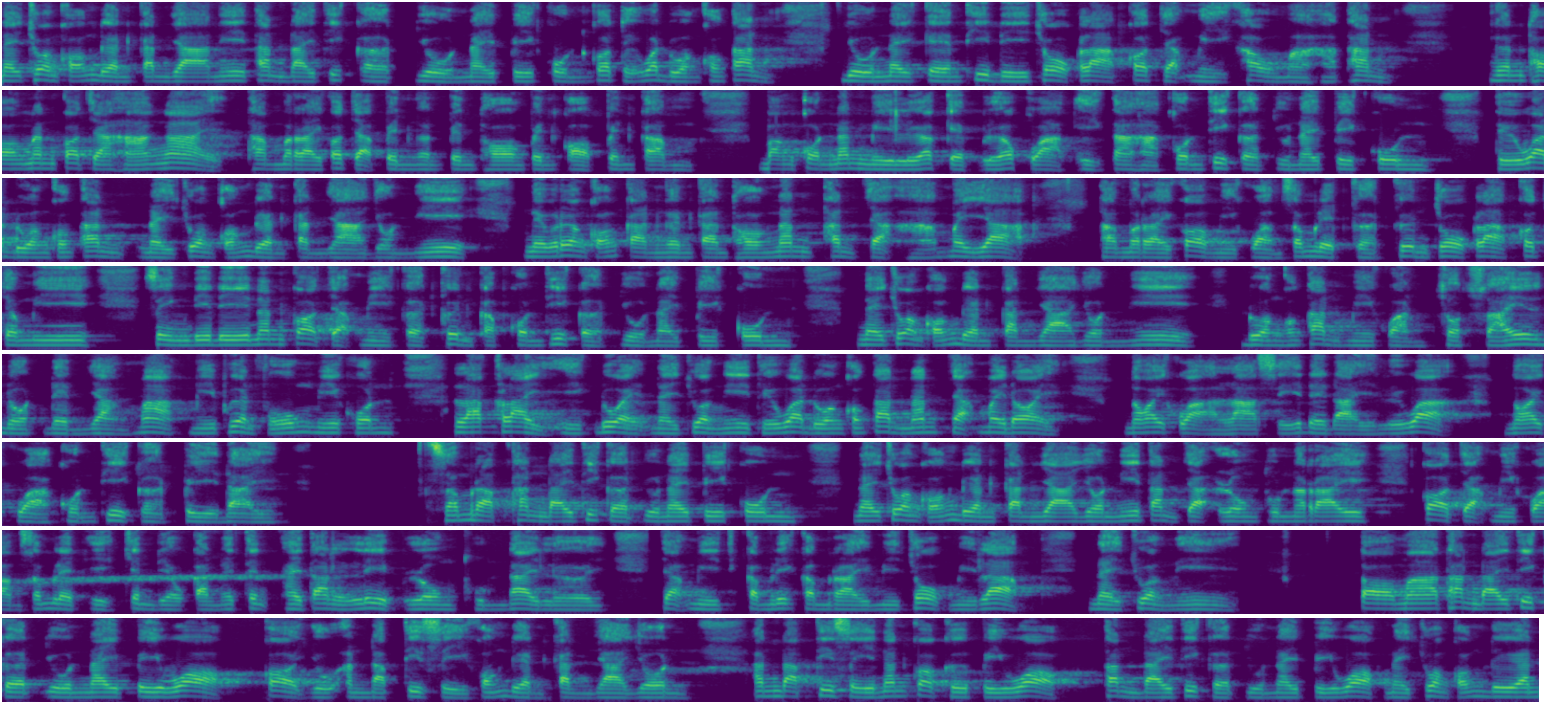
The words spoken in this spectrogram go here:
ในช่วงของเดือนกันยานี้ท่านใดที่เกิดอยู่ในปีกุลก็ถือว่าดวงของท่าน อยู่ในเกณฑ์ที่ดีโชคลาภก็จะมีเข้ามาหาท่าน เงินทองนั่นก็จะหาง่ายทำอะไรก็จะเป็นเงินเป็นทองเป็นกอบเป็นกำบางคนนั่นมีเหลือเก็บเหลือกวากอีกแต่หากคนที่เกิดอยู่ในปีกุล ถือว่าดวงของท่านในช่วงของเดือนกันยายนนี้ ในเรื่องของการเงินการทองนั่นท่านจะหาไม่ยาก ทำอะไรก็มีความสำเร็จเกิดขึ้นโชคลาภก็จะมีสิ่งดีๆ นั่นก็จะมีเกิดขึ้นกับคนที่เกิดอยู่ในปีกุล ในช่วงของเดือนกันยายนนี้ดวงของท่านมีความสดใสโดดเด่นอย่างมาก มีเพื่อนฝูง มีคนรักใคร่อีกด้วย ในช่วงนี้ถือว่าดวงของท่านนั้นจะไม่ด้อย น้อยกว่าราศีใด ๆ หรือว่าน้อยกว่าคนที่เกิดปีใด สำหรับท่านใดที่เกิดอยู่ในปีกุล ในช่วงของเดือนกันยายนนี้ท่านจะลงทุนอะไร ก็จะมีความสำเร็จอีกเช่นเดียวกันให้ท่านให้ท่านรีบลงทุนได้เลย จะมีกำไรกำไรมีโชคมีลาบในช่วงนี้ ต่อมาท่านใดที่เกิดอยู่ในปีวอก ก็อยู่อันดับที่สี่ของเดือนกันยายน อันดับที่สี่นั่นก็คือปีวอก ท่านใดที่เกิดอยู่ในปีวอกในช่วงของเดือน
